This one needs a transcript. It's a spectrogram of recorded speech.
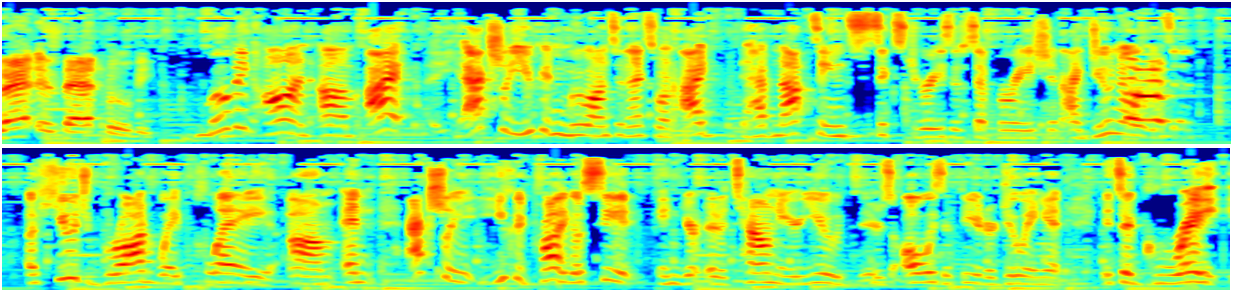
That is that movie. Moving on, um, I actually you can move on to the next one. I have not seen Six Degrees of Separation. I do know it's a, a huge Broadway play, um, and actually you could probably go see it in your in a town near you. There's always a theater doing it. It's a great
